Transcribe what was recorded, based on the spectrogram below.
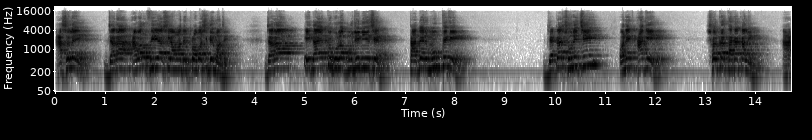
আসলে যারা আবারও ফিরে আসি আমাদের প্রবাসীদের মাঝে, যারা এই দায়িত্বগুলো বুঝে নিয়েছেন, তাদের মুখ থেকে যেটা শুনেছি অনেক আগে সরকার থাকাকালীন, আর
